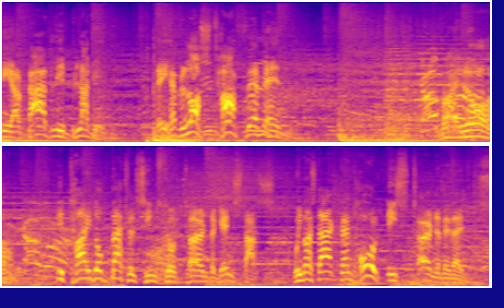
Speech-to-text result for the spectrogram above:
Enemy are badly blooded. They have lost half their men. My lord, the tide of battle seems to have turned against us. We must act and halt this turn of events.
